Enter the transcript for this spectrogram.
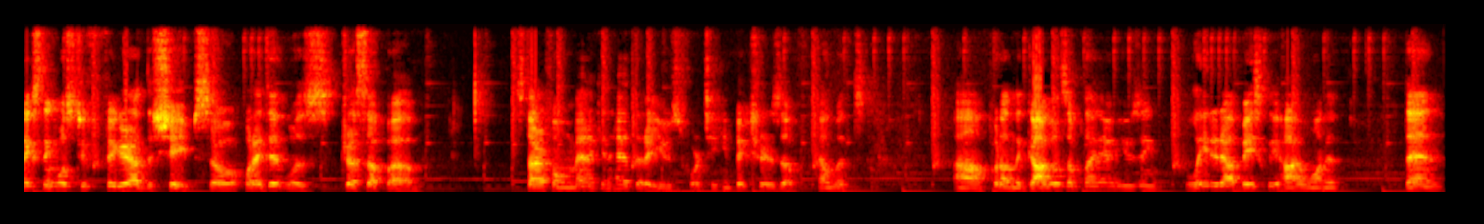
Next thing was to figure out the shape. So what I did was dress up a styrofoam mannequin head that I used for taking pictures of helmets, uh, put on the goggles I'm planning on using, laid it out basically how I wanted, then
